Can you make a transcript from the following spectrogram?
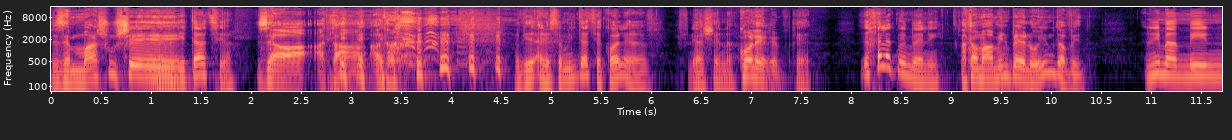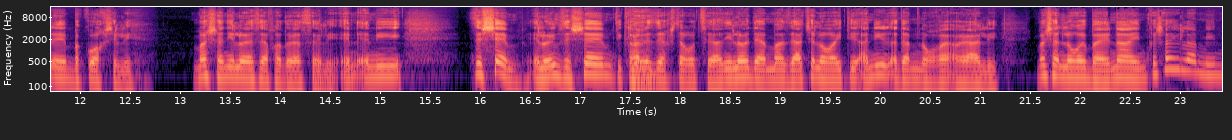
וזה משהו ש... זה מדיטציה. זה ה... אתה... אתה... אני עושה מדיטציה כל ערב, לפני השינה. כל ערב. כן. זה חלק ממני. אתה מאמין באלוהים, דוד? אני מאמין אה, בכוח שלי. מה שאני לא אעשה, אף אחד לא יעשה לי. אין, אני... זה שם, אלוהים זה שם, תקרא כן. לזה איך שאתה רוצה. אני לא יודע מה זה, עד שלא ראיתי, אני אדם נורא ריאלי. מה שאני לא רואה בעיניים, קשה לי להאמין.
